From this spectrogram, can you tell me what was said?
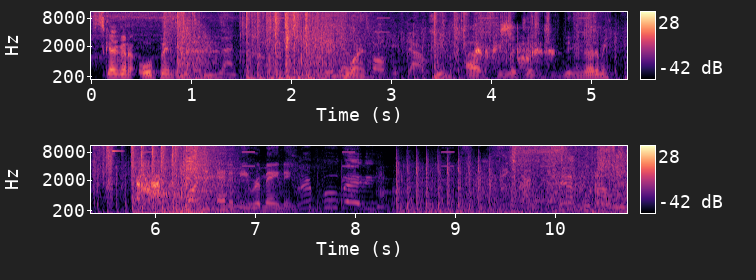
This guy gonna open in three, one. Target. See? I have like, like, you know what I mean? One enemy remaining. Triple, baby. Careful now, Luke.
